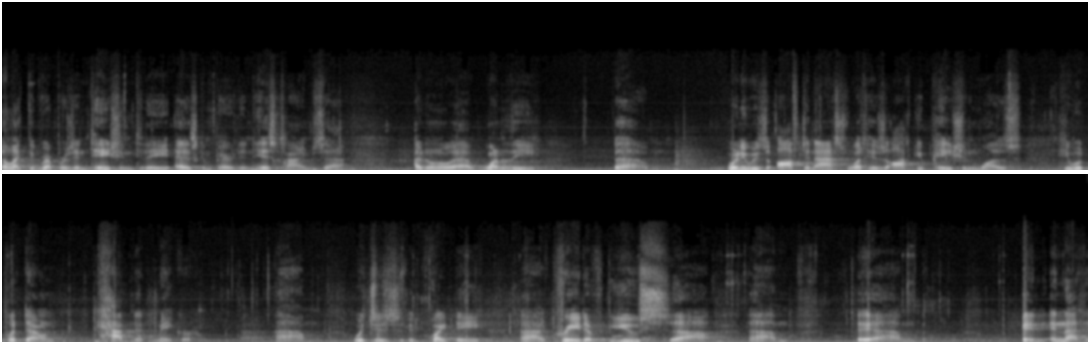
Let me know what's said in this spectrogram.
elected representation today as compared in his times. Uh, I don't know, uh, one of the, uh, when he was often asked what his occupation was, he would put down cabinet maker, um, which is quite a uh, creative use uh, um, um, and, and that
